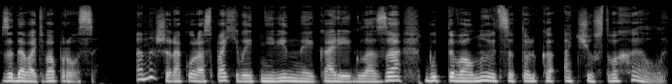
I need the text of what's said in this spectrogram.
задавать вопросы. Она широко распахивает невинные карие глаза, будто волнуется только о чувствах Эллы.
